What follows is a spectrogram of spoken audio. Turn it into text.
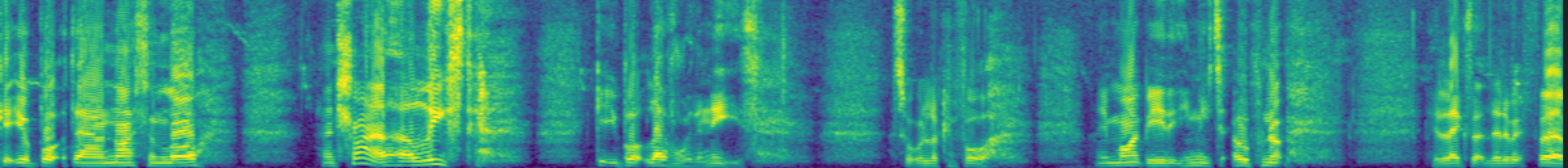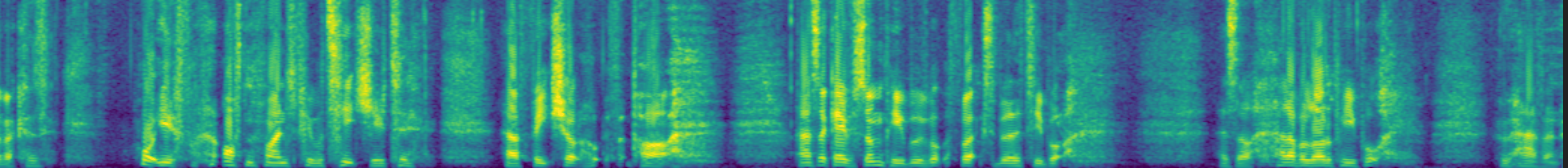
get your butt down nice and low and try to at least get your butt level with the knees. That's what we're looking for. It might be that you need to open up your legs a little bit further because what you often find is people teach you to have feet width apart. That's okay for some people who've got the flexibility, but there's a hell of a lot of people who haven't.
